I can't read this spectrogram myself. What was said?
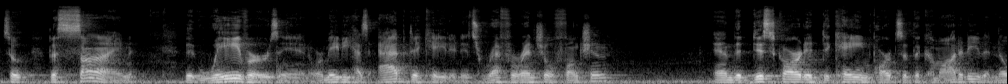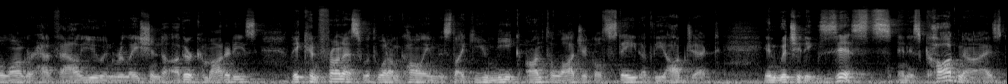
So the sign that wavers in, or maybe has abdicated its referential function, and the discarded, decaying parts of the commodity that no longer have value in relation to other commodities, they confront us with what I'm calling this like unique ontological state of the object in which it exists and is cognized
